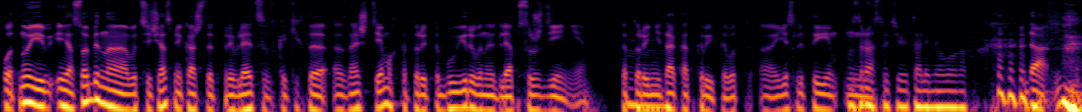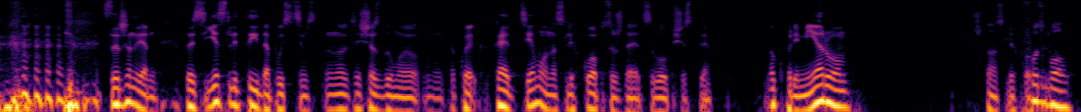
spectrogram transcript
Вот, ну и, и особенно вот сейчас, мне кажется, это проявляется в каких-то, э, знаешь, темах, которые табуированы для обсуждения, которые не Мгм. так открыты. Вот э, если ты... Здравствуйте, Виталий Милонов. Да, совершенно верно. То есть если ты, допустим, ну я сейчас думаю, какой, какая тема у нас легко обсуждается в обществе. Ну, к примеру, что у нас легко обсуждается?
